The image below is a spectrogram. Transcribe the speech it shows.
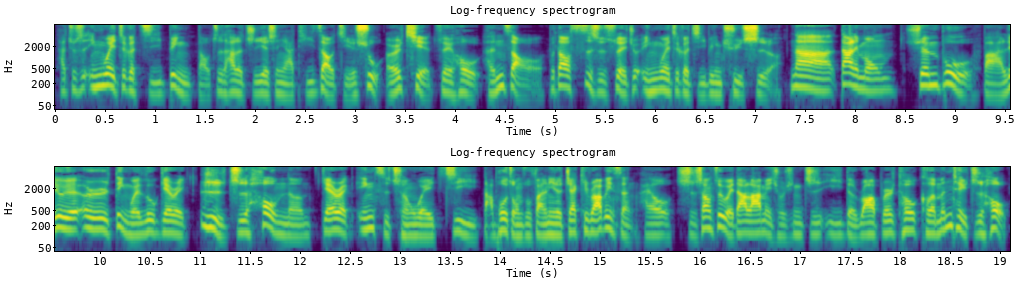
他就是因为这个疾病导致他的职业生涯提早结束，而且最后很早不到四十岁就因为这个疾病去世了。那大联盟宣布把六月二日定为 Lou Gehrig 日之后呢，Gehrig 因此成为继打破种族藩篱的 Jackie Robinson，还有史上最伟大拉美球星之一的 Roberto Clemente 之后。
